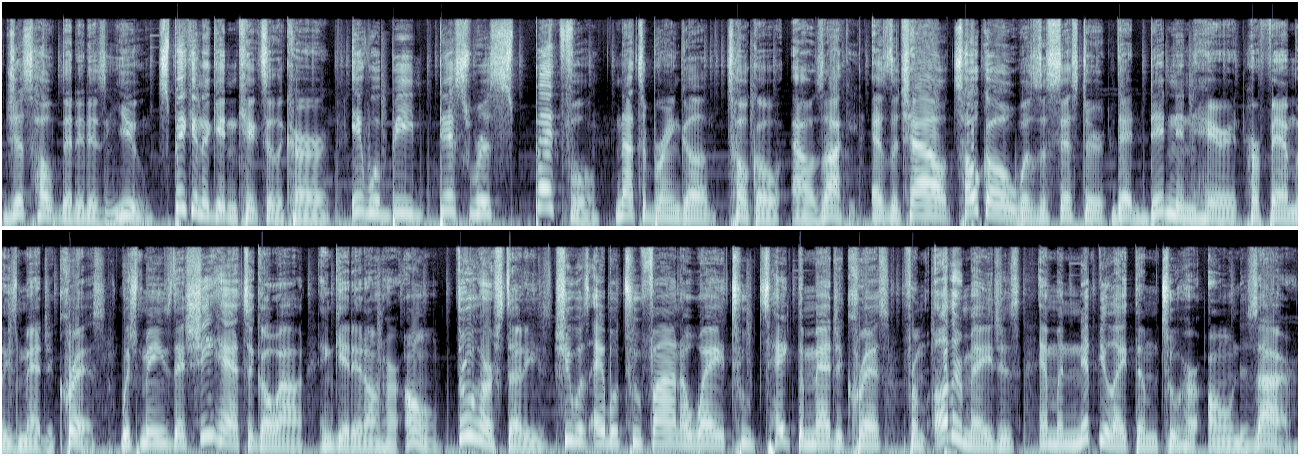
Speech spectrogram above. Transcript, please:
Just hope that it isn't you. Speaking of getting kicked to the curb, it would be disrespectful disrespectful not to bring up Toko Aozaki. As the child, Toko was the sister that didn't inherit her family's magic crest, which means that she had to go out and get it on her own. Through her studies, she was able to find a way to take the magic crest from other mages and manipulate them to her own desire.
